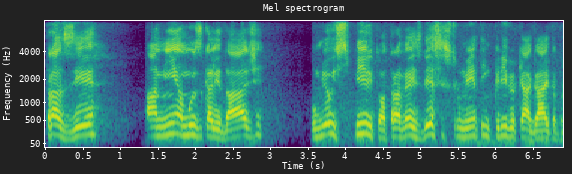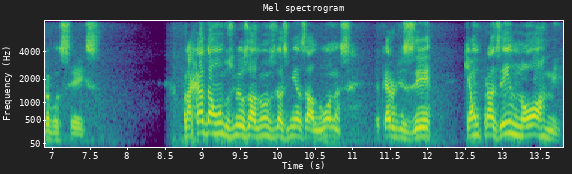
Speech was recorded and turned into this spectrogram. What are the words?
trazer a minha musicalidade, o meu espírito através desse instrumento incrível que é a gaita para vocês. Para cada um dos meus alunos das minhas alunas, eu quero dizer que é um prazer enorme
